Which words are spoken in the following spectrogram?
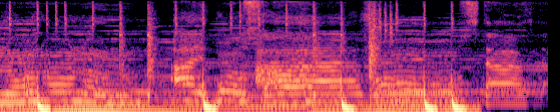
no, no, no. I won't stop, I won't stop.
